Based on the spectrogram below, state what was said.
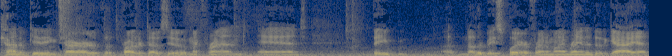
kind of getting tired of the project I was doing with my friend, and they another bass player, friend of mine, ran into the guy at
